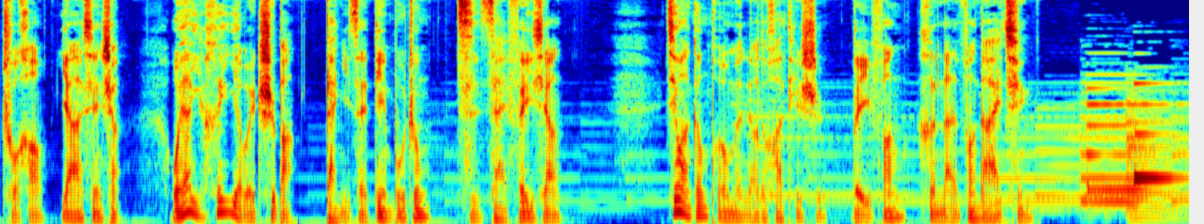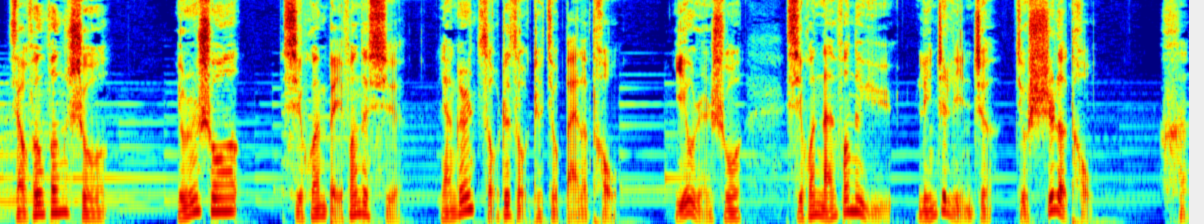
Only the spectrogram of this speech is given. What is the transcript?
绰号鸭先生。我要以黑夜为翅膀，带你在电波中自在飞翔。今晚跟朋友们聊的话题是北方和南方的爱情。小峰峰说，有人说喜欢北方的雪，两个人走着走着就白了头；也有人说喜欢南方的雨，淋着淋着就湿了头。哼。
